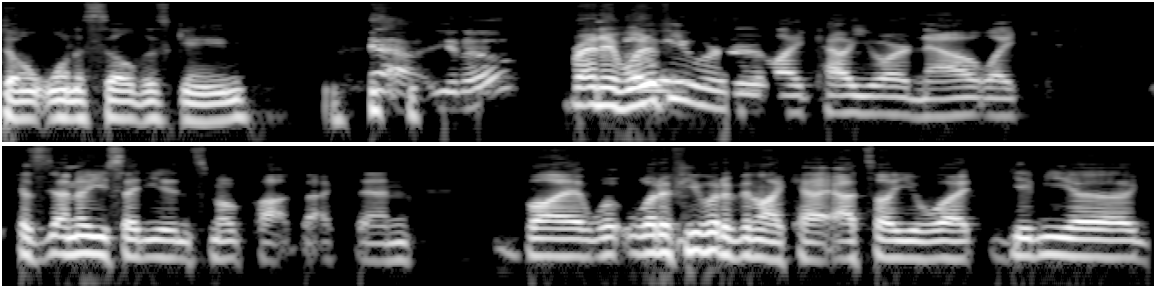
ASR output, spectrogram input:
don't want to sell this game. yeah, you know. Brandon, what if you were like how you are now? Like, because I know you said you didn't smoke pot back then, but what, what if you would have been like, hey, I'll tell you what, give me a,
